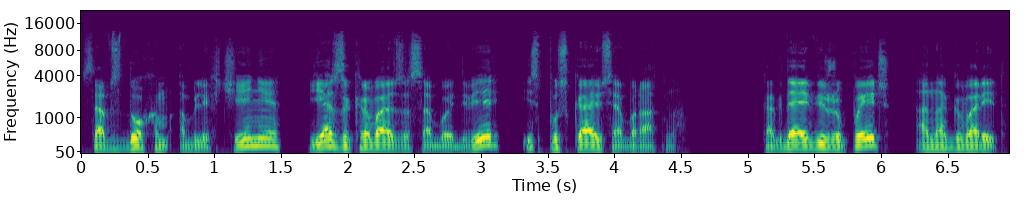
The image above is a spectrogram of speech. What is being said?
Со вздохом облегчения я закрываю за собой дверь и спускаюсь обратно. Когда я вижу Пейдж, она говорит.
